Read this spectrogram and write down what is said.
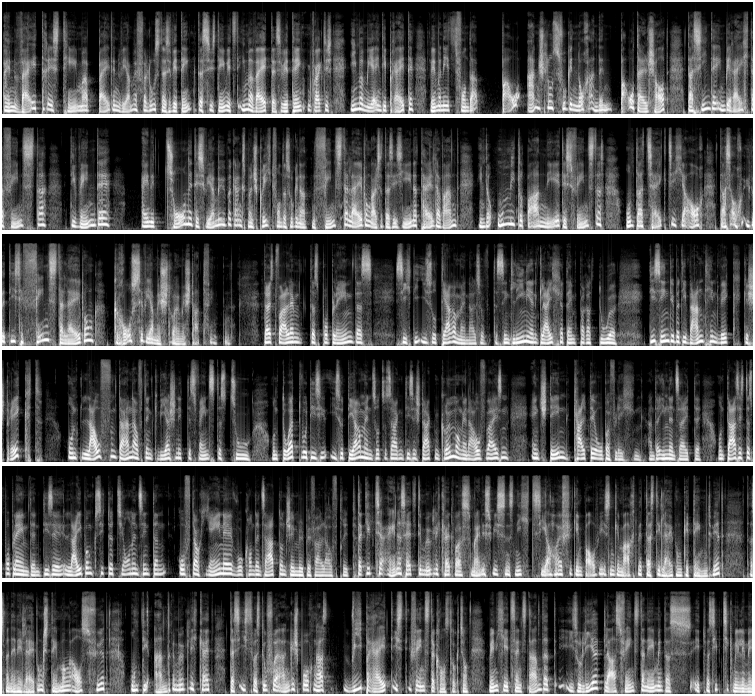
Ein weiteres Thema bei den Wärmeverlusten, also wir denken das System jetzt immer weiter, also wir denken praktisch immer mehr in die Breite. Wenn man jetzt von der Bauanschlussfuge noch an den Bauteil schaut, da sind ja im Bereich der Fenster die Wände eine Zone des Wärmeübergangs. Man spricht von der sogenannten Fensterleibung, also das ist jener Teil der Wand in der unmittelbaren Nähe des Fensters. Und da zeigt sich ja auch, dass auch über diese Fensterleibung große Wärmeströme stattfinden. Da ist vor allem das Problem, dass sich die Isothermen, also das sind Linien gleicher Temperatur, die sind über die Wand hinweg gestreckt und laufen dann auf den Querschnitt des Fensters zu. Und dort, wo diese Isothermen sozusagen diese starken Krümmungen aufweisen, entstehen kalte Oberflächen an der Innenseite. Und das ist das Problem, denn diese Leibungssituationen sind dann oft auch jene, wo Kondensat- und Schimmelbefall auftritt. Da gibt es ja einerseits die Möglichkeit, was meines Wissens nicht sehr häufig im Bauwesen gemacht wird, dass die Leibung gedämmt wird, dass man eine Leibungsdämmung ausführt. Und die andere Möglichkeit, das ist, was du vorher angesprochen hast, wie breit ist die Fensterkonstruktion? Wenn ich jetzt ein Standard Isolierglasfenster nehme, das etwa 70 mm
